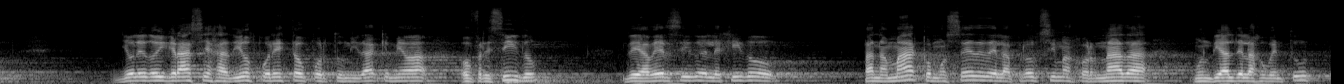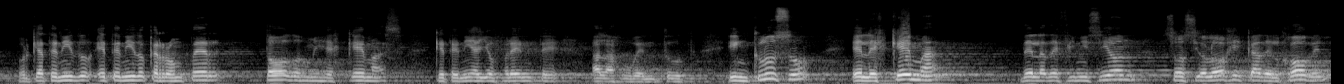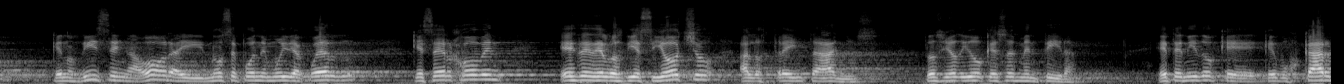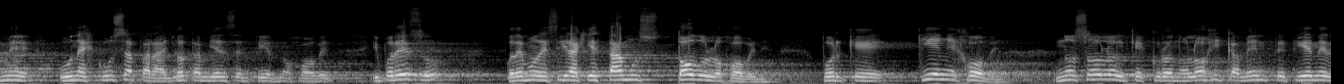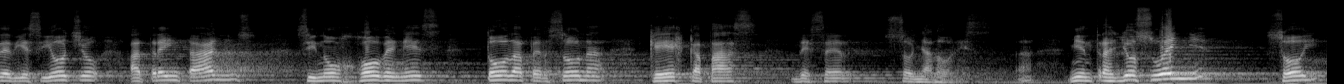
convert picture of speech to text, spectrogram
Yo le doy gracias a Dios por esta oportunidad que me ha ofrecido de haber sido elegido Panamá como sede de la próxima jornada mundial de la juventud, porque he tenido que romper todos mis esquemas que tenía yo frente a la juventud. Incluso el esquema de la definición sociológica del joven, que nos dicen ahora y no se pone muy de acuerdo, que ser joven es desde los 18 a los 30 años. Entonces yo digo que eso es mentira. He tenido que, buscarme una excusa para yo también sentirnos joven. Y por eso podemos decir, aquí estamos todos los jóvenes, porque ¿quién es joven? no solo el que cronológicamente tiene de 18 a 30 años, sino joven es toda persona que es capaz de ser soñadores. ¿ah? Mientras yo sueñe, soy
